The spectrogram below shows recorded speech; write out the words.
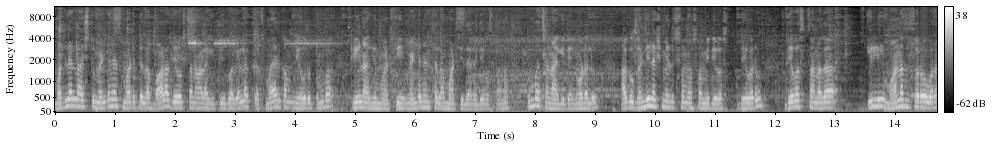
ಮೊದಲೆಲ್ಲ ಅಷ್ಟು ಮೇಂಟೆನೆನ್ಸ್ ಮಾಡಿದ್ದೆಲ್ಲ ಭಾಳ ದೇವಸ್ಥಾನ ಹಾಳಾಗಿತ್ತು. ಇವಾಗೆಲ್ಲ ಸ್ಮೈರ್ ಕಂಪ್ನಿಯವರು ತುಂಬ ಕ್ಲೀನಾಗಿ ಮಾಡಿಸಿ ಮೇಂಟೆನೆನ್ಸ್ ಎಲ್ಲ ಮಾಡಿಸಿದ್ದಾರೆ ದೇವಸ್ಥಾನ. ತುಂಬ ಚೆನ್ನಾಗಿದೆ ನೋಡಲು. ಹಾಗೂ ಗಂಡಿ ಲಕ್ಷ್ಮೀ ನರಸಿಂಹಸ್ವಾಮಿ ದೇವಸ್, ದೇವರು ದೇವಸ್ಥಾನದ ಇಲ್ಲಿ ಮಾನಸ ಸರೋವರ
